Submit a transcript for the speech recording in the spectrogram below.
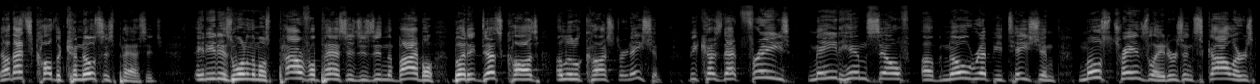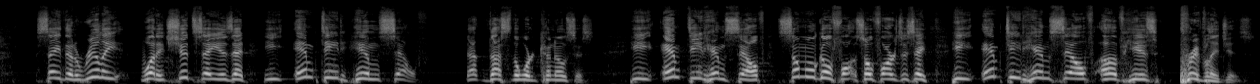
Now, that's called the kenosis passage, and it is one of the most powerful passages in the Bible, but it does cause a little consternation because that phrase, made himself of no reputation, most translators and scholars say that really what it should say is that he emptied himself. That, that's the word kenosis he emptied himself. Some will go so far as to say he emptied himself of his privileges.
